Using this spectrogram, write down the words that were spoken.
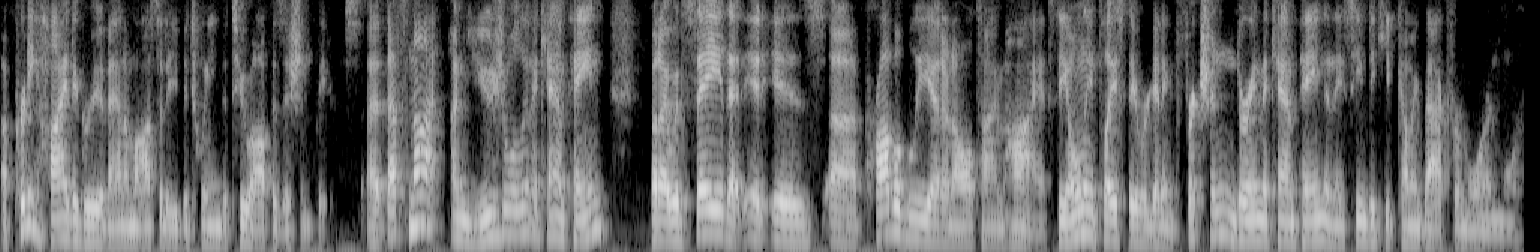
a pretty high degree of animosity between the two opposition leaders. Uh, that's not unusual in a campaign, but I would say that it is uh, probably at an all time high. It's the only place they were getting friction during the campaign, and they seem to keep coming back for more and more.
